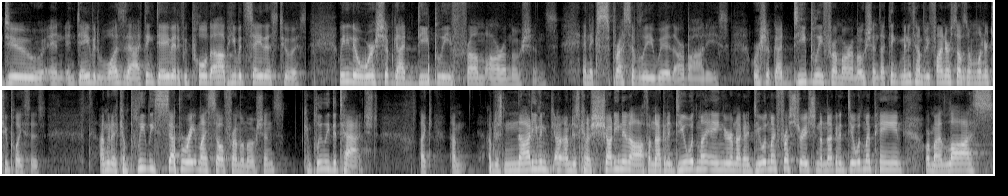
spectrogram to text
do. And, and David was that. I think David, if we pulled up, he would say this to us. We need to worship God deeply from our emotions and expressively with our bodies. Worship God deeply from our emotions. I think many times we find ourselves in one or two places. I'm going to completely separate myself from emotions, completely detached. Like, I'm, I'm just not even, I'm just kind of shutting it off. I'm not going to deal with my anger. I'm not going to deal with my frustration. I'm not going to deal with my pain or my loss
